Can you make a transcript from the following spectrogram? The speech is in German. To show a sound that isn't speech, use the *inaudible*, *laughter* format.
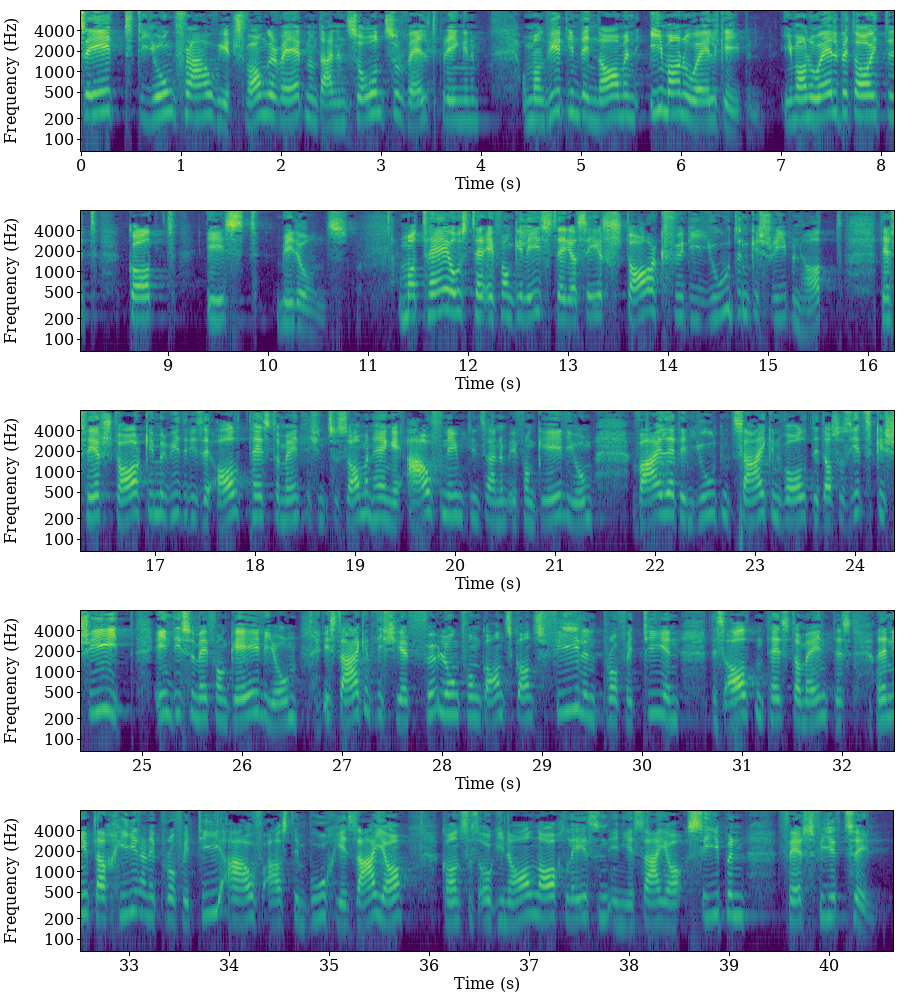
Seht, die Jungfrau wird schwanger werden und einen Sohn zur Welt bringen und man wird ihm den Namen Immanuel geben. Immanuel bedeutet, Gott ist mit uns. Matthäus, der Evangelist, der ja sehr stark für die Juden geschrieben hat, der sehr stark immer wieder diese alttestamentlichen Zusammenhänge aufnimmt in seinem Evangelium, weil er den Juden zeigen wollte, dass was jetzt geschieht in diesem Evangelium, ist eigentlich die Erfüllung von ganz, ganz vielen Prophetien des Alten Testamentes. Und er nimmt auch hier eine Prophetie auf aus dem Buch Jesaja. Du kannst das Original nachlesen in Jesaja 7, Vers 14.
